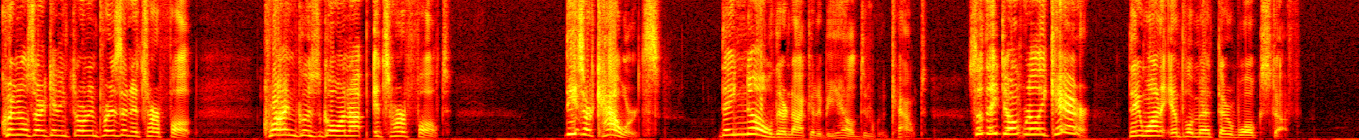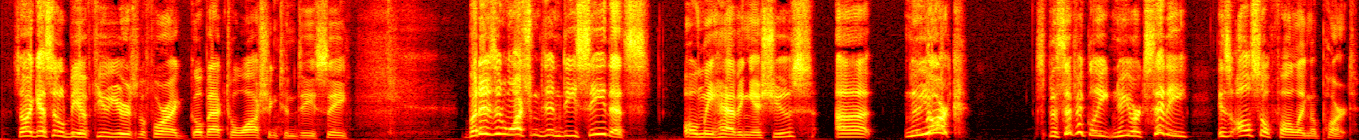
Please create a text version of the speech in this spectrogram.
Criminals aren't getting thrown in prison. It's her fault. Crime goes going up. It's her fault. These are cowards. They know they're not going to be held to account. So they don't really care. They want to implement their woke stuff. So I guess it'll be a few years before I go back to Washington, D.C. But isn't Washington, D.C. that's only having issues? Uh, New York Specifically, New York City is also falling apart.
